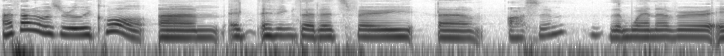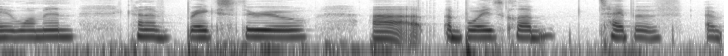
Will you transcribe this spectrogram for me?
I thought it was really cool. Um, I, I think that it's very um, awesome that whenever a woman kind of breaks through uh, a boys' club type of a-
